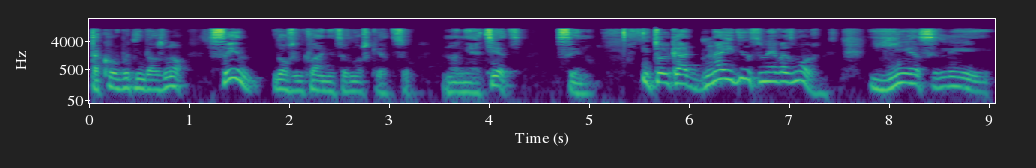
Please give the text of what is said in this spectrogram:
такого быть не должно. Сын должен кланяться в ножки отцу, но не отец сыну. И только одна единственная возможность. Если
